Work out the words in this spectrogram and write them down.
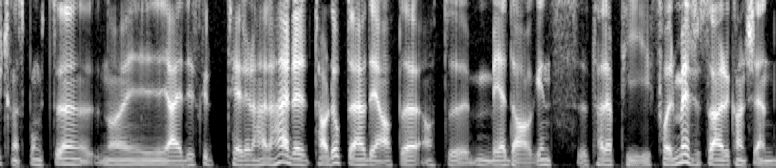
utgangspunktet når jeg diskuterer det her, eller tar det opp, det er jo det at, at med dagens terapiformer så er det kanskje en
